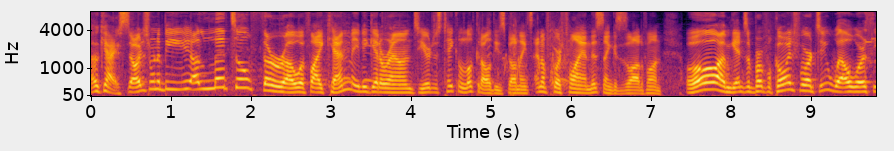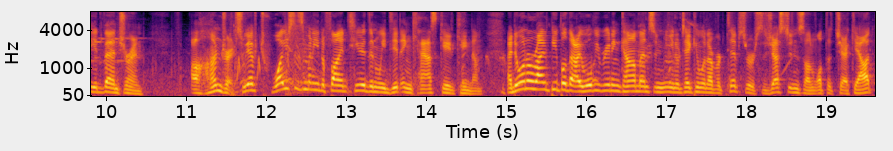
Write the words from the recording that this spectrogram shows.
Okay, so I just wanna be a little thorough if I can. Maybe get around here, just take a look at all these buildings, and of course fly on this thing because it's a lot of fun. Oh, I'm getting some purple coins for it too. Well worth the adventuring. A hundred, so we have twice as many to find here than we did in Cascade Kingdom. I do wanna remind people that I will be reading comments and you know taking whatever tips or suggestions on what to check out,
